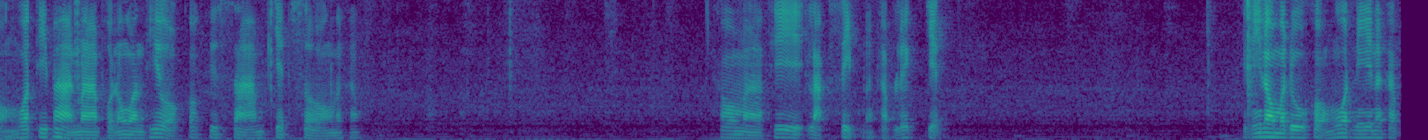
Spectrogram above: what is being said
ของงวดที่ผ่านมาผลรางวัลที่ออกก็คือ372นะครับ เข้ามาที่หลักสิบนะครับเลขเจ็ดทีนี้เรามาดูของงวดนี้นะครับ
